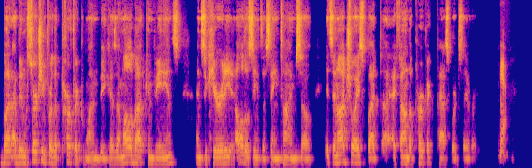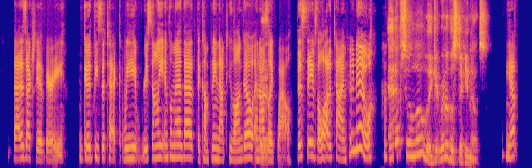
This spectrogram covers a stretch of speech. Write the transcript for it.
but I've been searching for the perfect one because I'm all about convenience and security and all those things at the same time. So it's an odd choice, but I found the perfect password saver. Yeah, that is actually a very good piece of tech. We recently implemented that at the company not too long ago, and I was like, wow, this saves a lot of time. Who knew? Absolutely. Get rid of the sticky notes. Yep.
